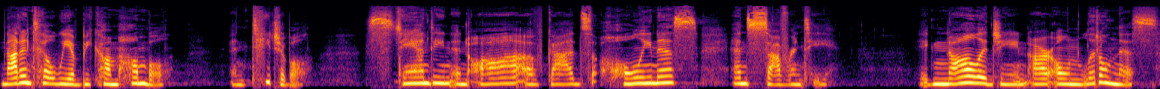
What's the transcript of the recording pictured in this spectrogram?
Not until we have become humble and teachable, standing in awe of God's holiness and sovereignty, acknowledging our own littleness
